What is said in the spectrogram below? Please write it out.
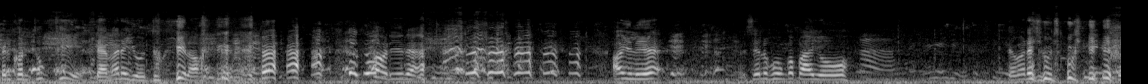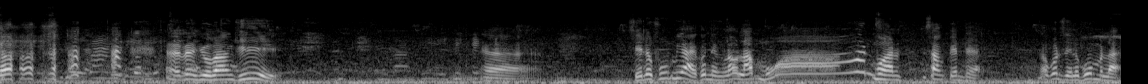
เป็นคนทุกที่ แต่ไม่ได้อยู่ทุกที่หรอกก็คือเอาดีเนี่ยเอาอีหลีเสรภูมิก็ไปอยู่แต่ไม่ได้อยู่ทุกที่หรอกเออไม่ได้อยู่บางที่เออ เสรภูมิมีไอ้คนหนึ่งเรารับม้วนม้วนสร้างเป็นแท้เราคนเสรภูมิมันละ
